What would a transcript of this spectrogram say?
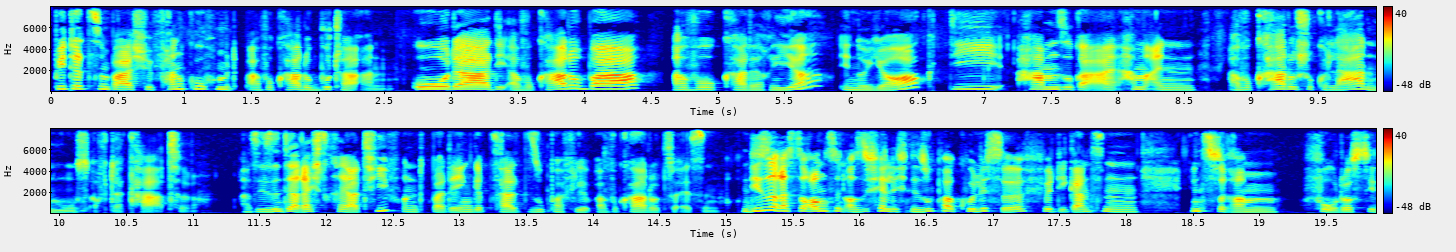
bietet zum Beispiel Pfannkuchen mit Avocado-Butter an. Oder oder die Avocado Bar Avocaderia in New York, die haben sogar haben einen Avocado-Schokoladenmus auf der Karte. Also sie sind ja recht kreativ und bei denen gibt es halt super viel Avocado zu essen. Und diese Restaurants sind auch sicherlich eine super Kulisse für die ganzen Instagram-Fotos, die,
